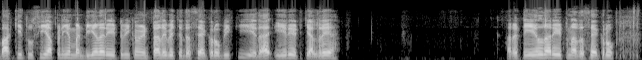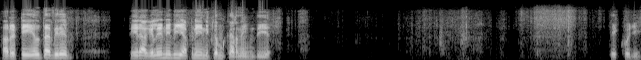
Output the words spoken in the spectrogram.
ਬਾਕੀ ਤੁਸੀਂ ਆਪਣੀਆਂ ਮੰਡੀਆਂ ਦਾ ਰੇਟ ਵੀ ਕਮੈਂਟਾਂ ਦੇ ਵਿੱਚ ਦੱਸਿਆ ਕਰੋ ਵੀ ਕੀ ਇਹਦਾ, ਇਹ ਰੇਟ ਚੱਲ ਰਿਹਾ। ਰਿਟੇਲ ਦਾ ਰੇਟ ਨਾ ਦੱਸਿਆ ਕਰੋ। ਰਿਟੇਲ ਤਾਂ ਵੀਰੇ ਫਿਰ ਅਗਲੇ ਨੇ ਵੀ ਆਪਣੀ ਇਨਕਮ ਕਰਨੀ ਹੁੰਦੀ ਹੈ। ਦੇਖੋ ਜੀ।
